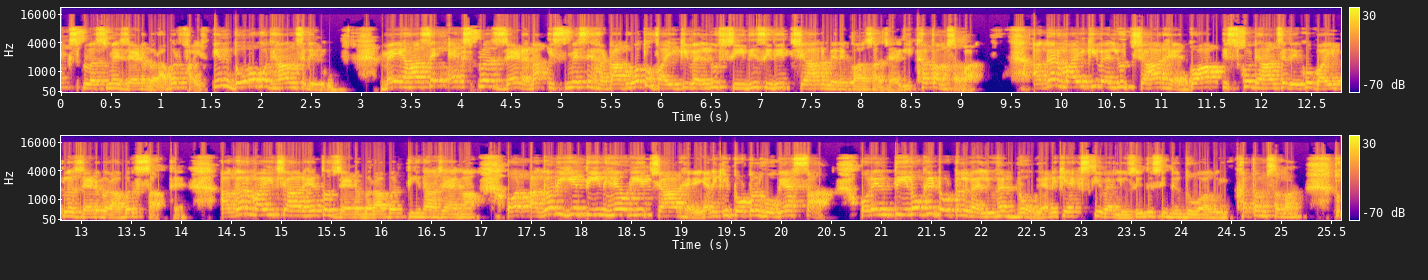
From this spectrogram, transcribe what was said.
x प्लस में z बराबर फाइव इन दोनों को ध्यान से देखो। मैं यहाँ से x प्लस जेड है ना, इसमें से हटा दूँगा तो y की वैल्यू सीधी सीधी चार मेरे पास आ जाएगी। खत्म सवाल। अगर y की वैल्यू चार है तो आप इसको ध्यान से देखो, y प्लस जेड बराबर सात है। अगर y चार है तो z बराबर तीन आ जाएगा। और अगर ये तीन है और ये चार है, यानी कि टोटल हो गया सात, और इन तीनों की टोटल वैल्यू है नौ, यानी कि x की वैल्यू सीधी सीधी दो आ गई, खत्म सवाल। तो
